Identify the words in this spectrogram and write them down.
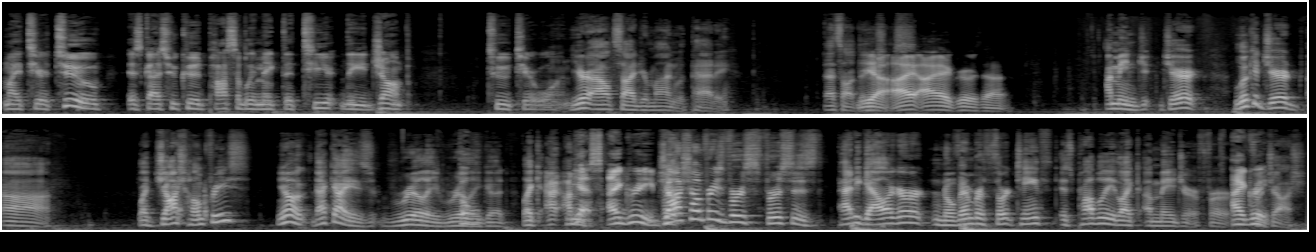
my tier two is guys who could possibly make the tier the jump to tier one. you're outside your mind with Paddy. That's audacious. Yeah, I I agree with that. I mean, J- Jared. Look at Jared. Uh, like Josh Humphreys. You know that guy is really really good. Like I, I mean, yes, I agree. but- Josh Humphreys versus versus Paddy Gallagher, November thirteenth is probably like a major for. I agree. for Josh.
